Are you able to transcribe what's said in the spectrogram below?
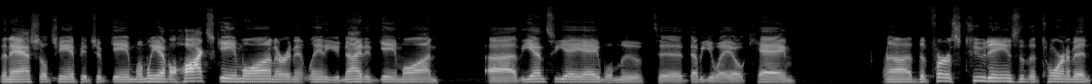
the national championship game. When we have a Hawks game on or an Atlanta United game on, uh, the NCAA will move to WAOK. Uh, the first two days of the tournament,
